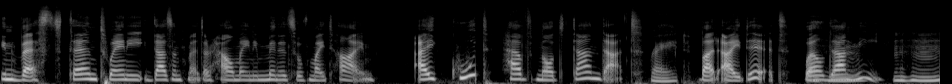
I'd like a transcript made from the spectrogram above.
invest 10, 20, doesn't matter how many minutes of my time. I could have not done that, Right. but I did. Well done, Mhm. me. Mm-hmm.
